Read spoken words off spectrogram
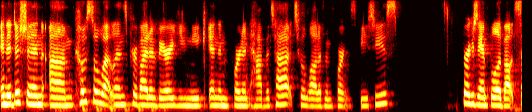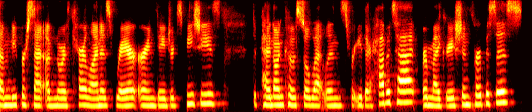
In addition, um, coastal wetlands provide a very unique and important habitat to a lot of important species. For example, about 70% of North Carolina's rare or endangered species depend on coastal wetlands for either habitat or migration purposes.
